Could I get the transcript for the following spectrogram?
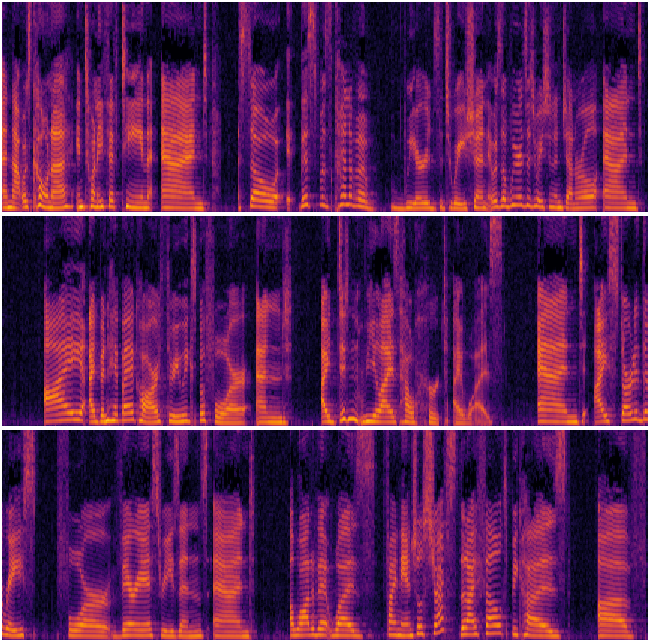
and that was Kona in 2015 and so it, this was kind of a weird situation. It was a weird situation in general and I I'd been hit by a car 3 weeks before and I didn't realize how hurt I was. And I started the race for various reasons and a lot of it was financial stress that I felt because of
